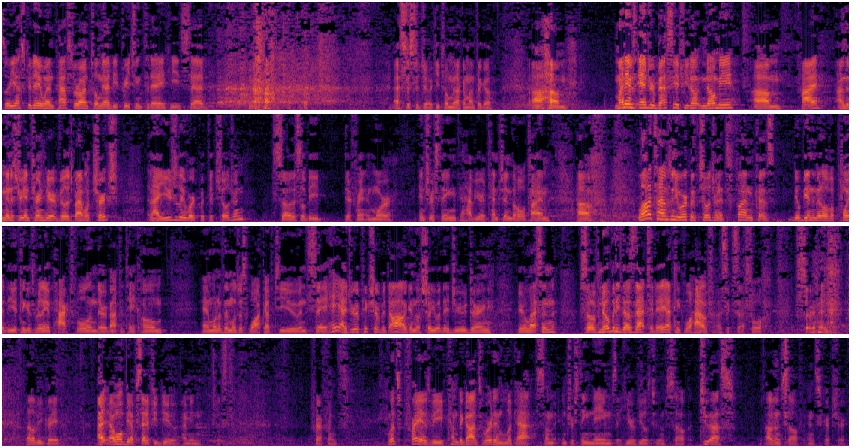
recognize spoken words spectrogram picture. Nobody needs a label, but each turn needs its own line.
So yesterday when Pastor Ron told me I'd be preaching today, he said, That's just a joke. He told me like a month ago. Um, my name is Andrew Bessie. If you don't know me, um, hi. I'm the ministry intern here at Village Bible Church, and I usually work with the children. So this will be different and more interesting to have your attention the whole time. Uh, a lot of times when you work with children, it's fun because you'll be in the middle of a point that you think is really impactful and they're about to take home. And one of them will just walk up to you and say, Hey, I drew a picture of a dog. And they'll show you what they drew during your lesson. So if nobody does that today, I think we'll have a successful sermon. That'll be great. I, I won't be upset if you do. I mean, just preference. Let's pray as we come to God's Word and look at some interesting names that He reveals to Himself, to us, of Himself in Scripture.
